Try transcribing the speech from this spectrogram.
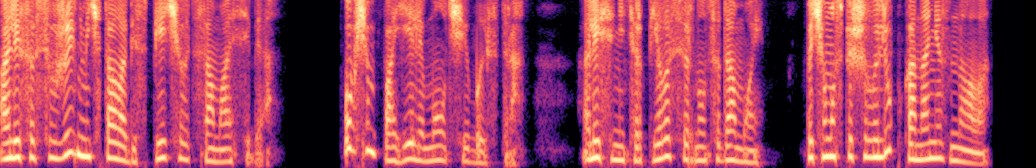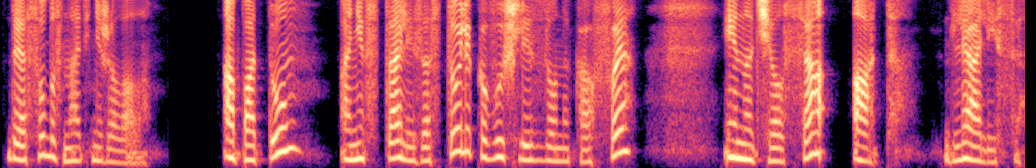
Алиса всю жизнь мечтала обеспечивать сама себя. В общем, поели молча и быстро. Олесе не терпелось вернуться домой. Почему спешила Любка, она не знала, да и особо знать не желала. А потом они встали за столика, вышли из зоны кафе, и начался ад для Алисы.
